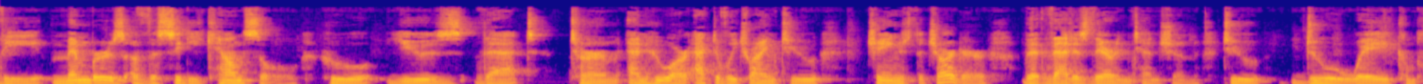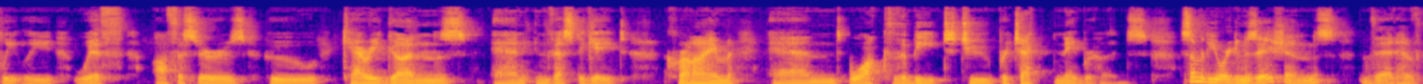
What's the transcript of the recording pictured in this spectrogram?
the members of the city council who use that term and who are actively trying to change the charter that that is their intention to do away completely with officers who carry guns and investigate crime and walk the beat to protect neighborhoods. Some of the organizations that have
